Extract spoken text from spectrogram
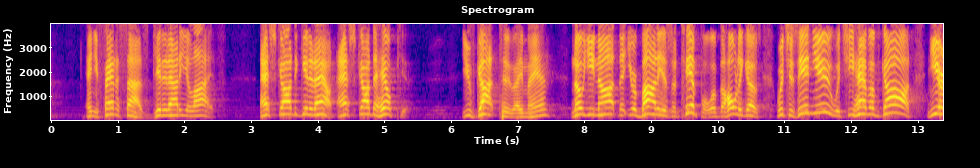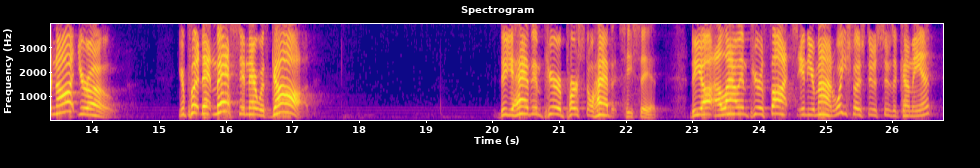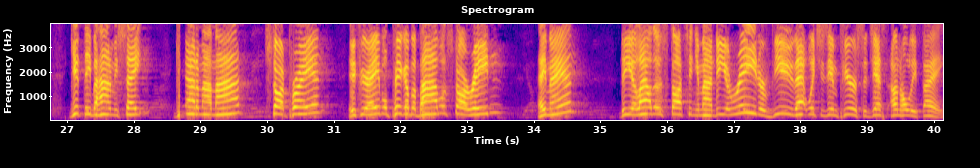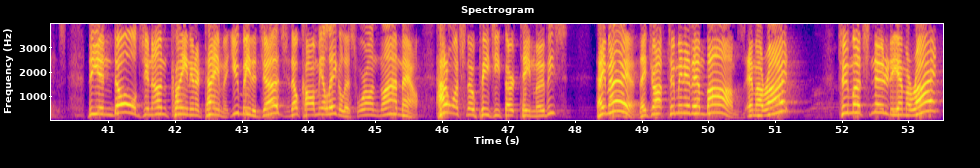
and you fantasize, get it out of your life. Ask God to get it out. Ask God to help you. You've got to, amen. Know ye not that your body is a temple of the Holy Ghost, which is in you, which ye have of God. Ye are not your own. You're putting that mess in there with God. Do you have impure personal habits? He said. Do you allow impure thoughts into your mind? What are you supposed to do as soon as they come in? Get thee behind me, Satan. Get out of my mind. Start praying. If you're able, pick up a Bible and start reading. Amen. Do you allow those thoughts in your mind? Do you read or view that which is impure, suggest unholy things? Do you indulge in unclean entertainment? You be the judge. They'll call me a legalist. We're online now. I don't watch no PG 13 movies. Amen. They dropped too many of them bombs. Am I right? Too much nudity. Am I right?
